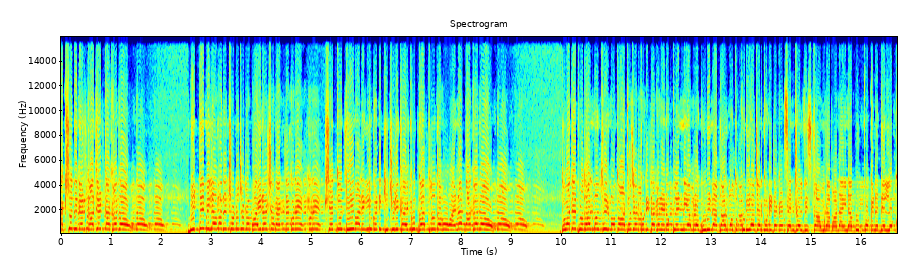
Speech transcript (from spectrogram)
একশো দিনের কাজের টাকা দাও। মিড মিলে আমাদের ছোট ছোট ভাইরা সব একটা করে সেদ্ধ ডিম আর একটুখানি খিচুড়ি খায়, খুব গাত্র হয় না? টাকা দাও। তোমাদের প্রধানমন্ত্রীর মতো আট হাজার কোটি টাকার এরোপ্লেন নিয়ে আমরা ঘুরি না, তার মতো কুড়ি হাজার কোটি টাকার সেন্ট্রাল ভিস্টা আমরা বানাই না, বুক পকেটে দেড় লক্ষ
